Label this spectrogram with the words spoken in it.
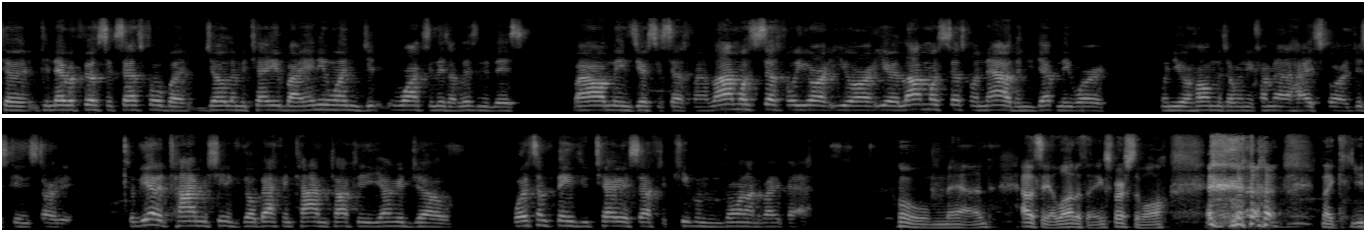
to to never feel successful, but Joe, let me tell you, by anyone watching this or listening to this, by all means, you're successful. And a lot more successful you are. You are you're a lot more successful now than you definitely were when you were homeless or when you're coming out of high school or just getting started. So if you had a time machine, if you go back in time and talk to the younger Joe what are some things you tell yourself to keep them going on the right path? Oh man, I would say a lot of things. First of all, like you,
